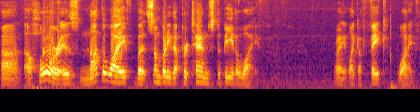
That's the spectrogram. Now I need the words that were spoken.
uh, a whore is not the wife, but somebody that pretends to be the wife. Right? Like a fake wife.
